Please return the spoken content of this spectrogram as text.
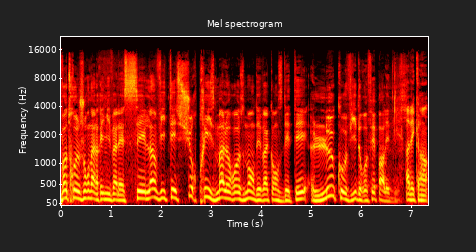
Votre journal Rémi Vallès, c'est l'invité surprise malheureusement des vacances d'été, le Covid refait parler de lui. Avec un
